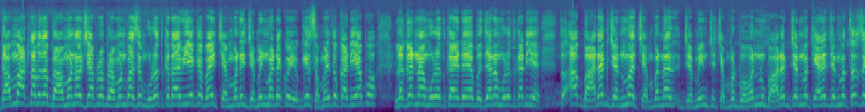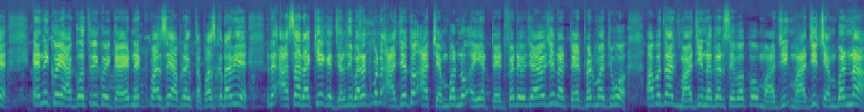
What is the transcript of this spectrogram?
ગામમાં આટલા બધા બ્રાહ્મણો છે, આપણે બ્રાહ્મણ પાસે મુહૂર્ત કરાવીએ કે ભાઈ ચેમ્બરની જમીન માટે કોઈ યોગ્ય સમય તો કાઢી આપો? લગ્નના મુહૂર્ત કાઢીએ બધાના મુહૂર્ત કાઢીએ. તો આ બાળક જન્મ, ચેમ્બરના જમીન છે, ચેમ્બર ભવનનું બાળક જન્મ ક્યારે જન્મ થશે? એની કોઈ આગોતરી, કોઈ ગાયનેક પાસે આપણે તપાસ કરાવીએ? અને આશા રાખીએ કે જલ્દી બાળક પણ આજે તો આ ચેમ્બરનો અહીંયા ટ્રેડ ફેર યોજાયો છે. ને આ ટ્રેડ ફેરમાં જુઓ, આ બધા માજી નગર સેવકો માજી માજી ચેમ્બરના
